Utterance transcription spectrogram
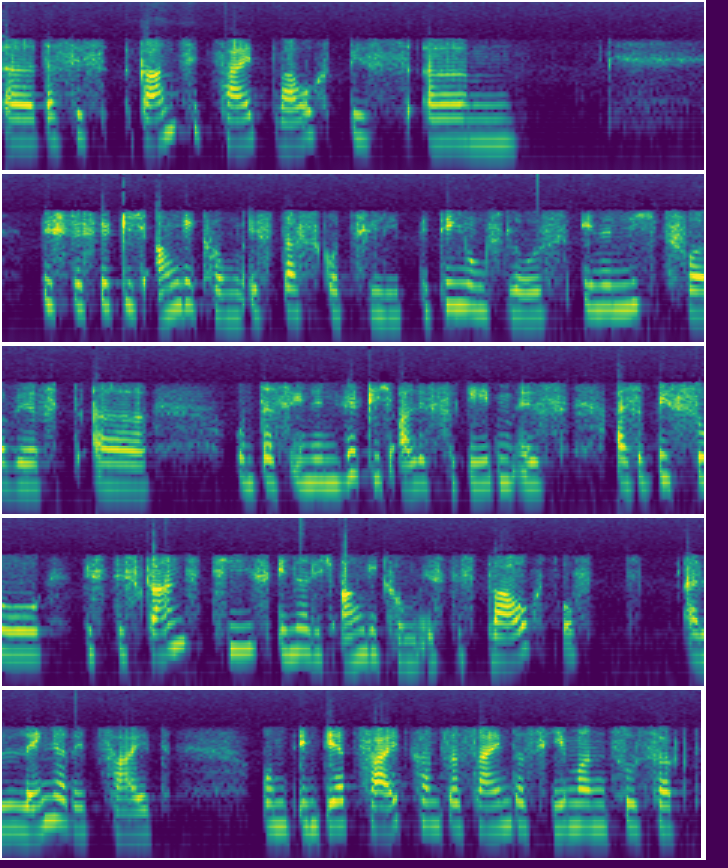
äh, dass es ganze Zeit braucht, bis ähm, bis das wirklich angekommen ist, dass Gott sie liebt, bedingungslos, ihnen nichts vorwirft äh, und dass ihnen wirklich alles vergeben ist. Also bis so, bis das ganz tief innerlich angekommen ist. Das braucht oft eine längere Zeit. Und in der Zeit kann es auch sein, dass jemand so sagt,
